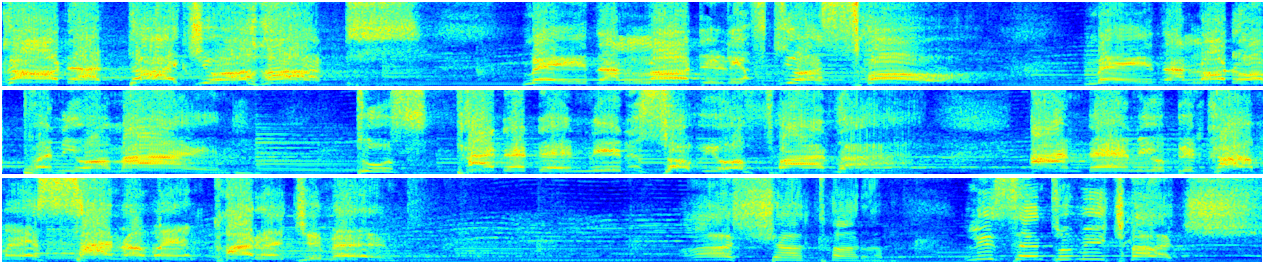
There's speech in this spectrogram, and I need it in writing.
God attach your heart. May the Lord lift your soul. May the Lord open your mind to study the needs of your father. And then you become a son of encouragement. Ah. Listen to me, church.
